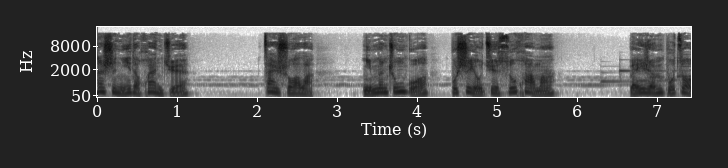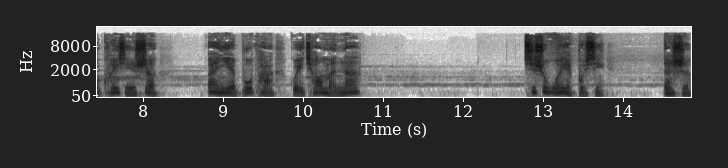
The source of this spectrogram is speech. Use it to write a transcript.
那是你的幻觉。再说了，你们中国不是有句俗话吗？为人不做亏心事，半夜不怕鬼敲门呢。其实我也不信，但是，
